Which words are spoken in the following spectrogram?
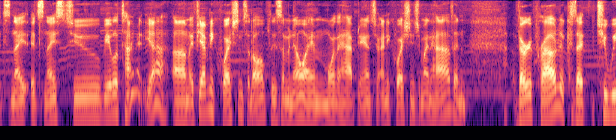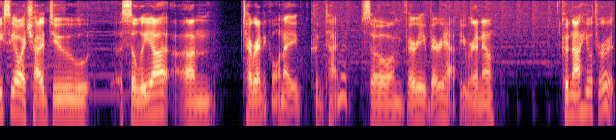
it's nice it's nice to be able to time it yeah um, if you have any questions at all please let me know i am more than happy to answer any questions you might have and very proud because i two weeks ago i tried to do So'leah on um, tyrannical and i couldn't time it. So i'm very very happy right now. Could not heal through it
